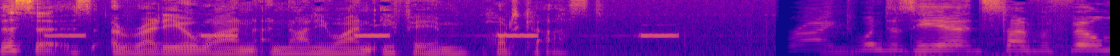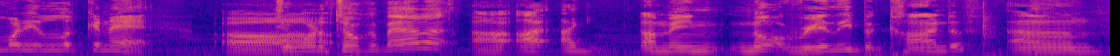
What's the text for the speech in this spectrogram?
This is a Radio 1 91 FM podcast. Right, winter's here. It's time for film. What are you looking at? Oh, Do you want to talk about it? Uh, I, I, I mean, not really, but kind of. Um,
